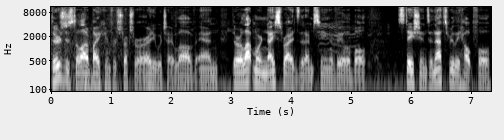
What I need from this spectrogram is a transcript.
There's just a lot of bike infrastructure already, which I love, and there are a lot more nice rides that I'm seeing available stations, and that's really helpful.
